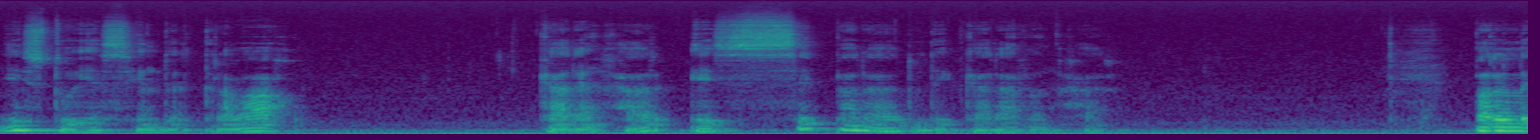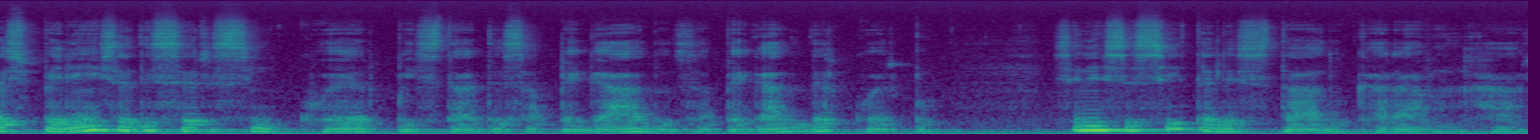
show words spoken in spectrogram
estou fazendo o trabalho. Caranjar é separado de Caravanjar. Para a experiência de ser sem corpo, estar desapegado, desapegado do corpo, se necessita o estado Caravanjar.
